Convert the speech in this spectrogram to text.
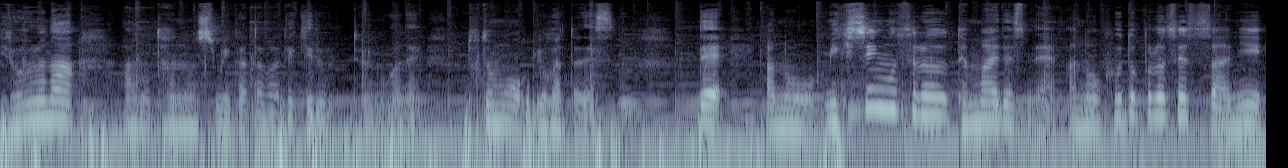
いろいろなあの楽しみ方ができるっていうのがねとても良かったです。であのミキシングする手前ですねあのフードプロセッサーに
